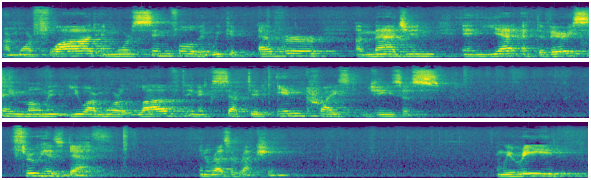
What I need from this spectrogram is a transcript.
are more flawed and more sinful than we could ever imagine, and yet at the very same moment, you are more loved and accepted in Christ Jesus through his death and resurrection. And we read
